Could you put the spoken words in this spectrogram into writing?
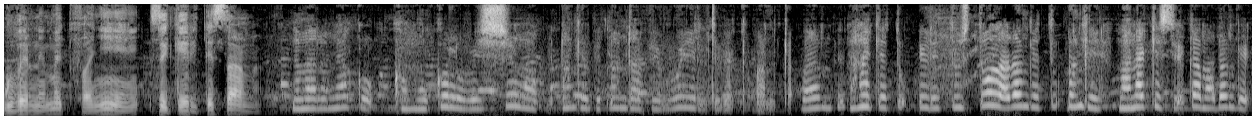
guverneme tufanyie sekurite sana nimelumia kumukulu vishimo vidonge vidonda viwili vya kabambi kabambi, manake tu ilitustula donge tu donge, manake sio kama donge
